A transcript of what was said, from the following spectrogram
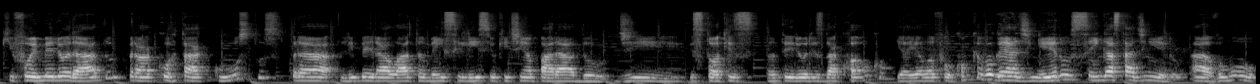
que foi melhorado para cortar custos, para liberar lá também silício que tinha parado de estoques anteriores da Qualcomm. E aí ela falou: como que eu vou ganhar dinheiro sem gastar dinheiro? Ah, vamos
